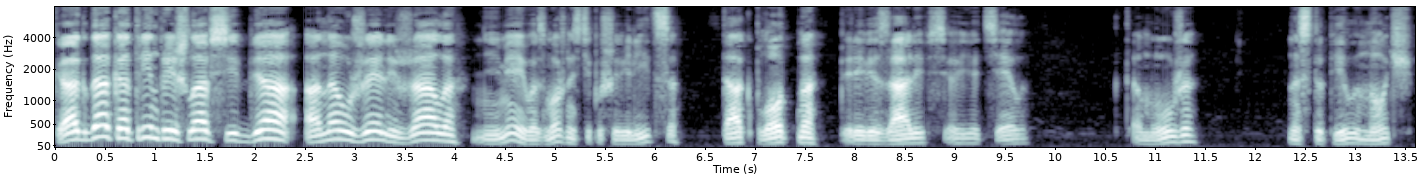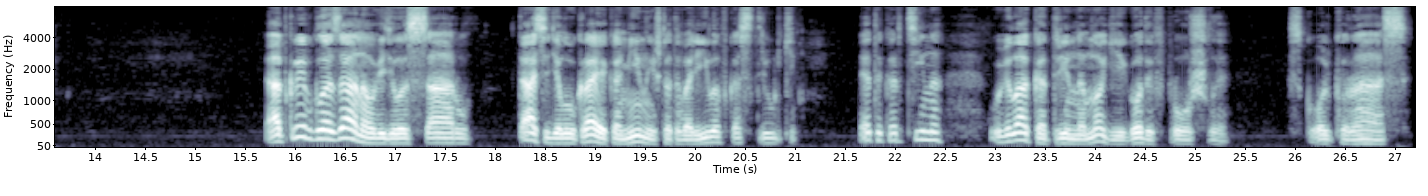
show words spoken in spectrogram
Когда Катрин пришла в себя, она уже лежала, не имея возможности пошевелиться. Так плотно перевязали все ее тело. К тому же наступила ночь. Открыв глаза, она увидела Сару. Та сидела у края камина и что-то варила в кастрюльке. Эта картина увела Катрин на многие годы в прошлое. Сколько раз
